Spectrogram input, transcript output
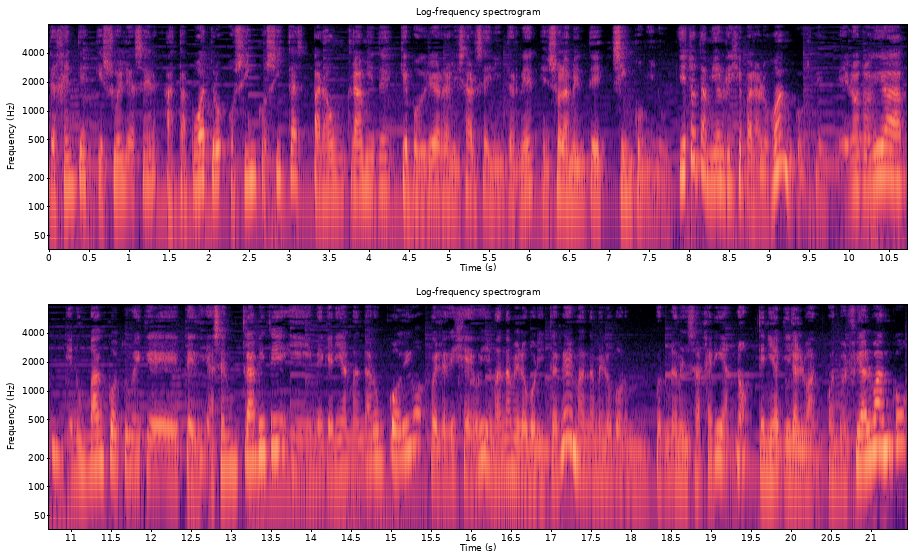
de gente que suele hacer hasta cuatro o cinco citas para un trámite que podría realizarse en Internet en solamente cinco minutos. Y esto también rige para los bancos. El otro día en un banco tuve que hacer un trámite y me querían mandar un código, pues le dije, oye, mándamelo por Internet, mándamelo por, por una mensajería. No, tenía que ir al banco. Cuando fui al banco,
